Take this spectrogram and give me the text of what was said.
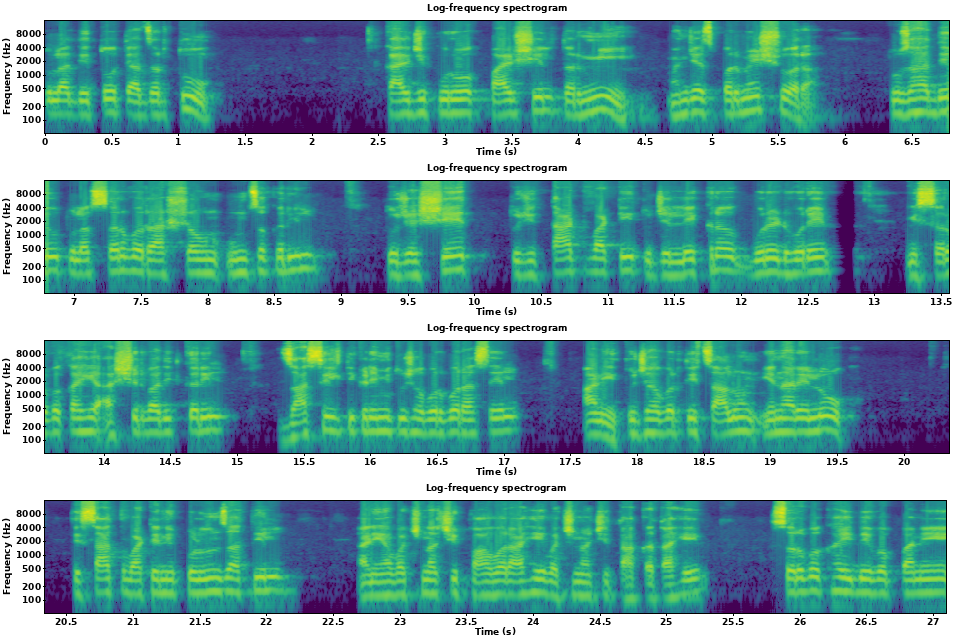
तुला देतो त्या जर तू काळजीपूर्वक पाळशील तर मी म्हणजेच परमेश्वर तुझा देव तुला सर्व राष्ट्राहून उंच करील. तुझे शेत तुझी ताटवाटी तुझे लेकर गुरेढोरे मी सर्व काही आशीर्वादित करील. जाशील तिकडे मी तुझ्या बरोबर असेल. आणि तुझ्यावरती चालून येणारे लोक ते सात वाटेने पळून जातील आणि या वचनाची पावर आहे वचनाची ताकद आहे. सर्व काही देवप्पाने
